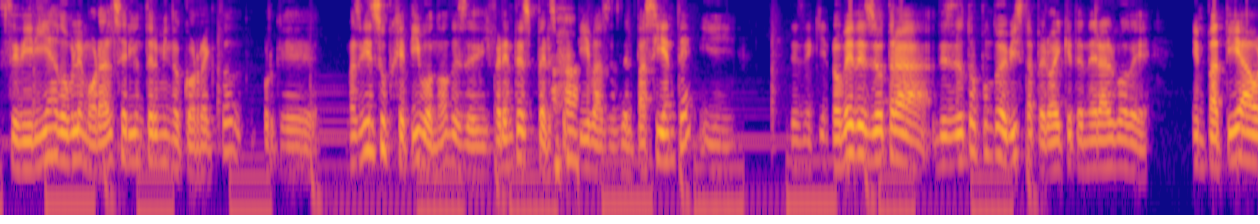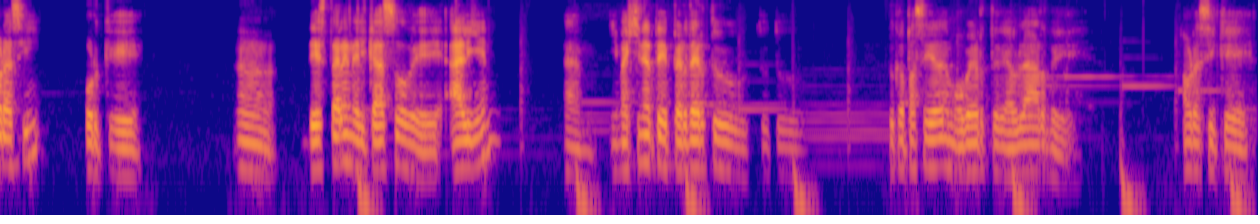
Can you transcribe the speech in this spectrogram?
se diría doble moral, sería un término correcto, porque más bien subjetivo, ¿no? Desde diferentes perspectivas, desde el paciente y desde quien lo ve desde otra, desde otro punto de vista, pero hay que tener algo de empatía ahora sí, porque ah, de estar en el caso de alguien, ah, imagínate perder tu, tu, tu, capacidad de moverte, de hablar, de ahora sí que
